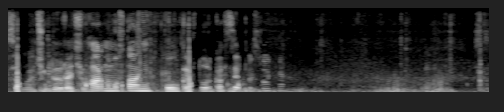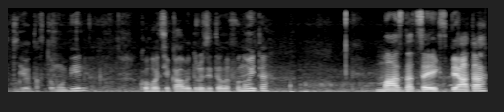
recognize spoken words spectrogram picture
Салончик, до речі, в гарному стані, полка, шторка, все присутнє. Ось такий от автомобіль. Кого цікавить, друзі, телефонуйте. Mazda CX5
